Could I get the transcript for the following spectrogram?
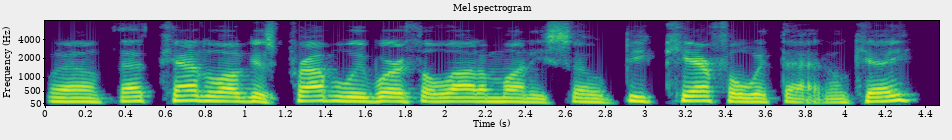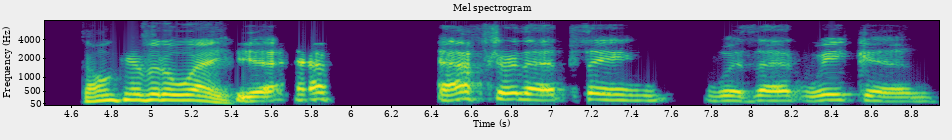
Well, that catalog is probably worth a lot of money, so be careful with that, okay? Don't give it away. Yeah. After that thing with that weekend,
